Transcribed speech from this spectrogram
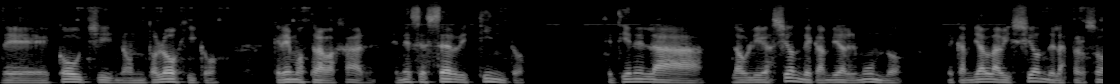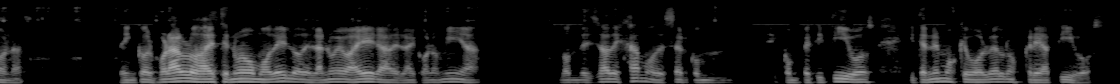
de coaching ontológico queremos trabajar, en ese ser distinto que tiene la, la obligación de cambiar el mundo, de cambiar la visión de las personas, de incorporarlos a este nuevo modelo de la nueva era de la economía, donde ya dejamos de ser competitivos y tenemos que volvernos creativos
